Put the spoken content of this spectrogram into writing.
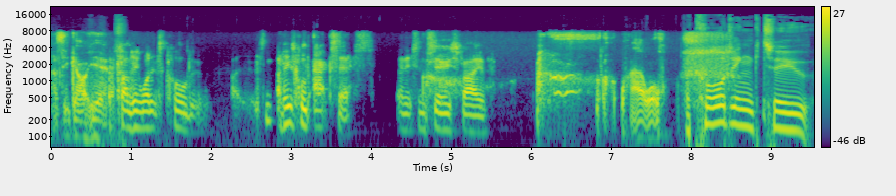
Has he got you? I can't think what it's called. It's, I think it's called Access, and it's in series five. Wow. According to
